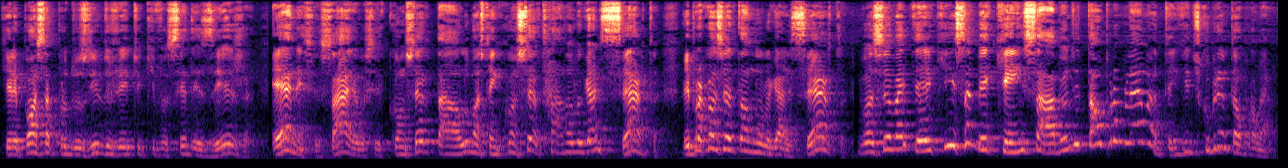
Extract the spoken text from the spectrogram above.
que ele possa produzir do jeito que você deseja, é necessário você consertá-lo, mas tem que consertar no lugar certo. E para consertar no lugar certo, você vai ter que saber quem sabe onde está o problema, tem que descobrir onde está o problema.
